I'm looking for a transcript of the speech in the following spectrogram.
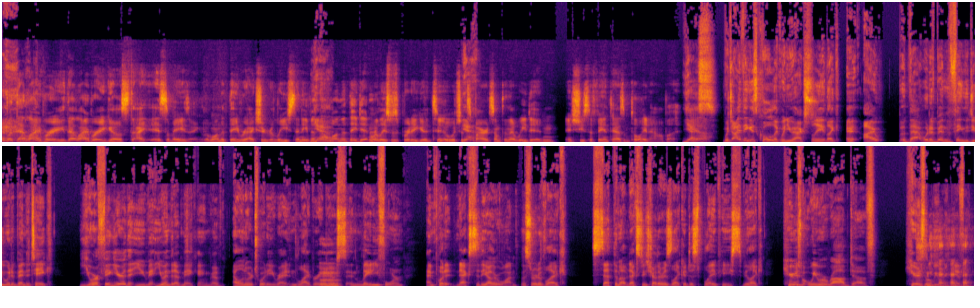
But that library, that library ghost, I, is amazing. The one that they were actually released, and even Yeah. the one that they didn't release was pretty good too, which Yeah. inspired something that we did. And, and she's a Fantazm toy now. But Yes, which I think is cool. Like when you actually like, eh, I I- that would have been the thing to do. Would have been to take your figure that you you ended up making of Eleanor Twitty, right, in the library Mhm. ghosts in lady form, and put it next to the other one. The sort of like set them up next to each other as like a display piece to be like, here's what we were robbed of. Here's what we were given.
